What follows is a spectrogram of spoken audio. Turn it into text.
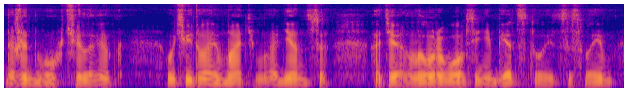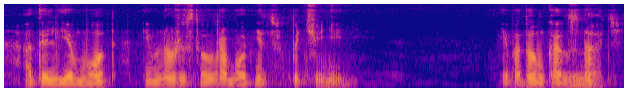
даже двух человек, учитывая мать младенца, хотя Лаура вовсе не бедствует со своим ателье мод и множеством работниц в подчинении. И потом, как знать,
